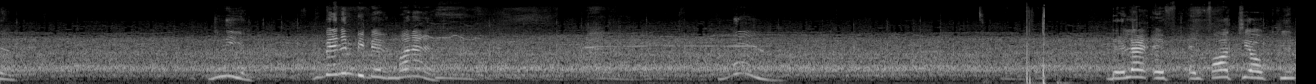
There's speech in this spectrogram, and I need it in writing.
yiyeceğim. Bunu yiyorum. Bu benim biberim bana ne? Hmm. Beyler El, El Fatiha okuyun.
